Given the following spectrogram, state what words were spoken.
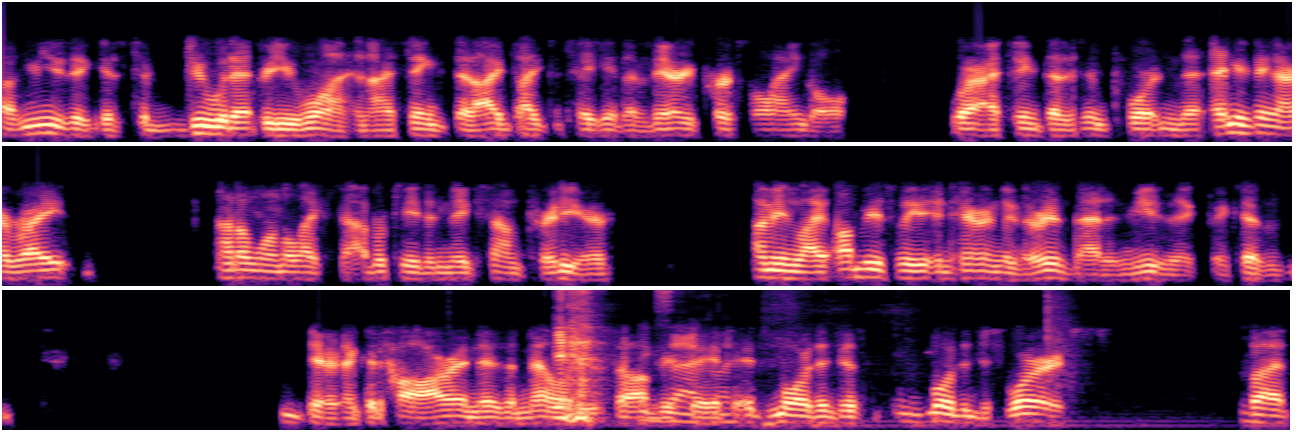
of music is to do whatever you want. And I think that I'd like to take it a very personal angle where I think that it's important that anything I write, I don't want to like fabricate and make sound prettier. I mean, like obviously inherently there is that in music because there's a guitar and there's a melody. Yeah, so obviously exactly. it's, it's more than just more than just words. Hmm. But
